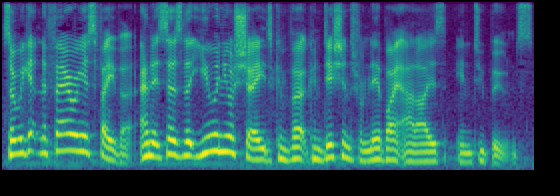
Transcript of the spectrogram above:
So we get Nefarious Favor, and it says that you and your shades convert conditions from nearby allies into boons.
